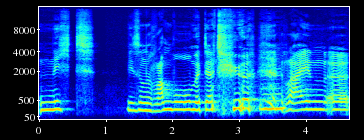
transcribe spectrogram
nicht wie so ein Rambo mit der Tür mhm. rein äh,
